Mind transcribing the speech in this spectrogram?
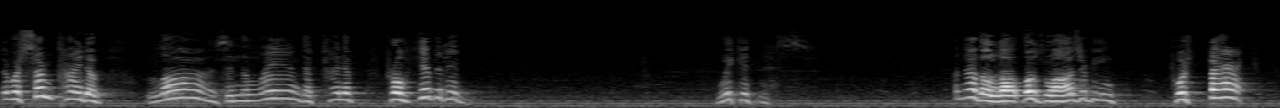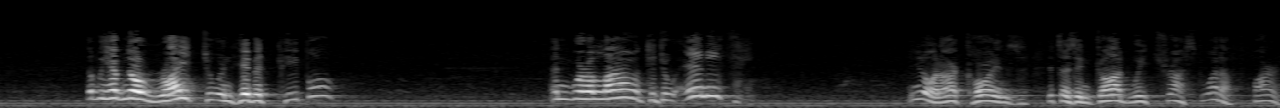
There were some kind of laws in the land that kind of prohibited wickedness. But now law, those laws are being pushed back. That we have no right to inhibit people. And we're allowed to do anything. You know, in our coins, it says, In God we trust. What a farce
